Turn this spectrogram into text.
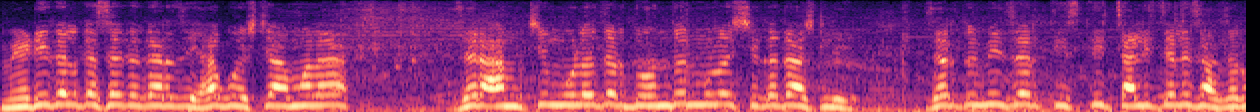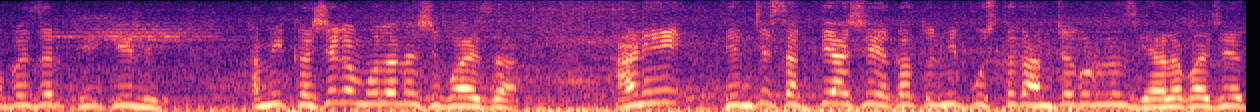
मेडिकल कसं करायचं? ह्या गोष्टी आम्हाला जर आमची मुलं जर दोन दोन मुलं शिकत असली जर तुम्ही जर तीस तीस चाळीस चाळीस हजार रुपये जर फी केली आम्ही कसे का मुलांना शिकवायचा? आणि त्यांची सक्ती अशी आहे का तुम्ही पुस्तकं आमच्याकडूनच घ्यायला पाहिजेत?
